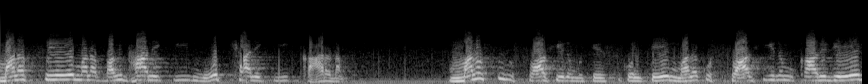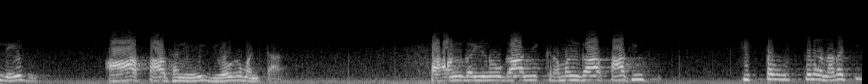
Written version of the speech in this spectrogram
మనస్సే మన బంధానికి మోక్షానికి కారణం. మనస్సును స్వాధీనము చేసుకుంటే మనకు స్వాధీనము కానిదే లేదు. ఆ సాధనే యోగం అంటారు సాంగయోగాన్ని క్రమంగా సాధించి చిత్తవృత్తుల నడచి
